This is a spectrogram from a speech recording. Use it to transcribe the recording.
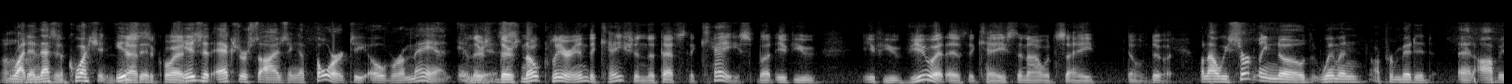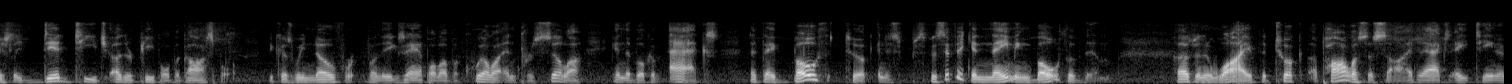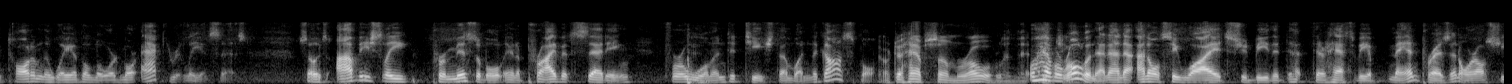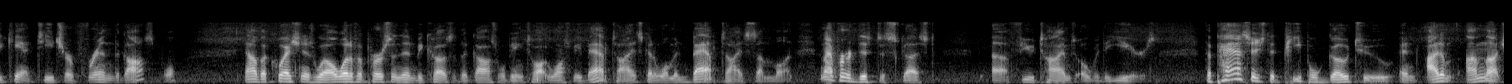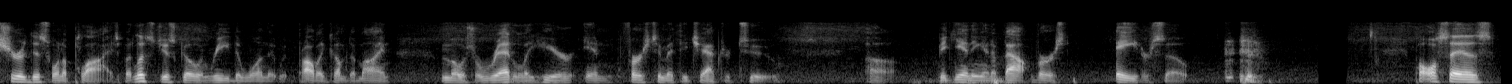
right, and Uh, that's the question. Is it question. is it exercising authority over a man in and there's this? there's no clear indication that that's the case. But if you if you view it as the case, then I would say don't do it. Well, now we certainly know that women are permitted and obviously did teach other people the gospel. because we know for, from the example of Aquila and Priscilla in the book of Acts that they both took, and it's specific in naming both of them, husband and wife, that took Apollos aside in Acts 18 and taught him the way of the Lord more accurately, it says. So it's obviously permissible in a private setting for a woman to teach someone the gospel. Or to have some role in that. Well, have a role in that. And I don't see why it should be that there has to be a man present, or else she can't teach her friend the gospel. Now the question is, well, what if a person then, because of the gospel being taught, wants to be baptized? Can a woman baptize someone? And I've heard this discussed uh, a few times over the years. The passage that people go to, and I don't, I'm not sure this one applies, but let's just go and read the one that would probably come to mind most readily here in 1 Timothy chapter 2, uh, beginning in about verse 8 or so. Paul says,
